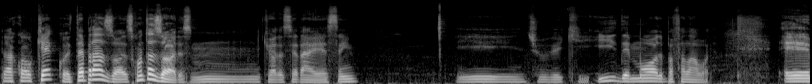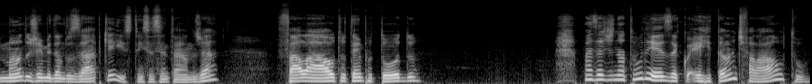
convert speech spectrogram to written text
Pra qualquer coisa, até pras horas. Quantas horas? Hum, que hora será essa, hein? E deixa eu ver aqui. Ih, demora pra falar a hora. É, manda o gemidão do zap, que é isso, tem 60 anos já. Fala alto o tempo todo. Mas é de natureza. É irritante falar alto?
